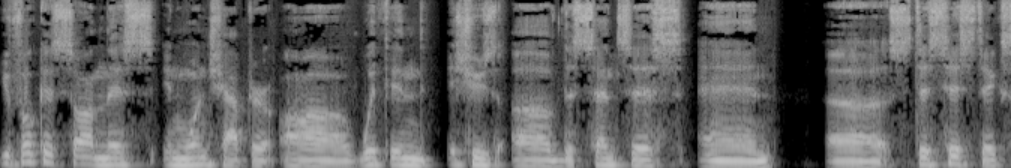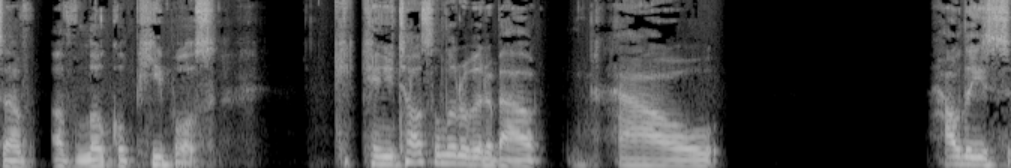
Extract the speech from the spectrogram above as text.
you focus on this in one chapter uh, within issues of the census and uh, statistics of of local peoples. Can you tell us a little bit about how how these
